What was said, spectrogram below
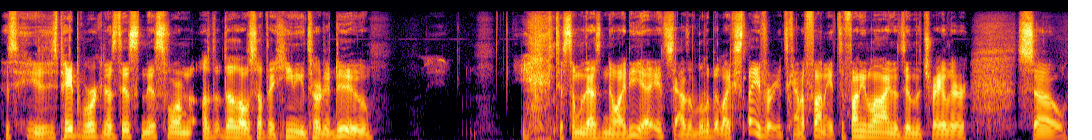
his, his paperwork and does this and this for him, does all the stuff that he needs her to do. to someone that has no idea, it sounds a little bit like slavery. It's kind of funny. It's a funny line that's in the trailer. So,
